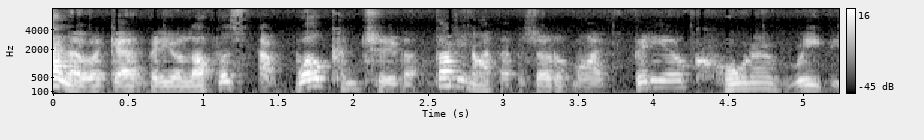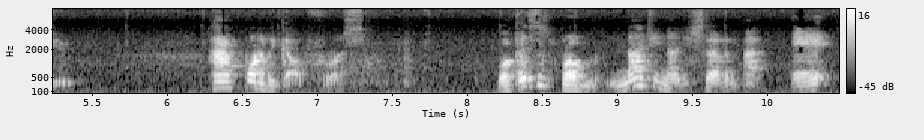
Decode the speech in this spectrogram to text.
Hello again video lovers and welcome to the 39th episode of my Video Corner review. And what have we got for us? Well this is from 1997 and it's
